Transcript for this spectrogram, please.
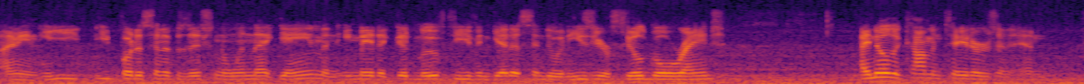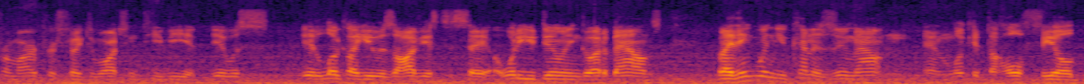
I mean, he, he put us in a position to win that game, and he made a good move to even get us into an easier field goal range. I know the commentators, and, and from our perspective watching TV, it, it was it looked like it was obvious to say, "What are you doing? Go out of bounds." But I think when you kind of zoom out and, and look at the whole field,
